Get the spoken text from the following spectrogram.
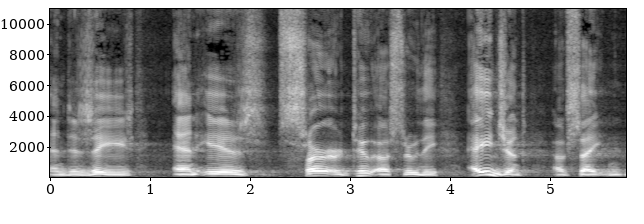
and disease and is served to us through the agent of Satan.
